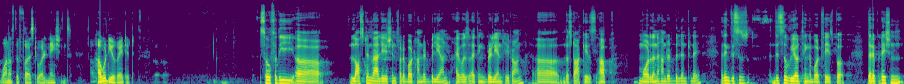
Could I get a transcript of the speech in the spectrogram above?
one of the first world nations. How would you rate it? So for the uh, lost in valuation for about 100 billion, I was, I think, brilliantly wrong. Uh, the stock is up more than 100 billion today. I think this is this is a weird thing about Facebook. The reputation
